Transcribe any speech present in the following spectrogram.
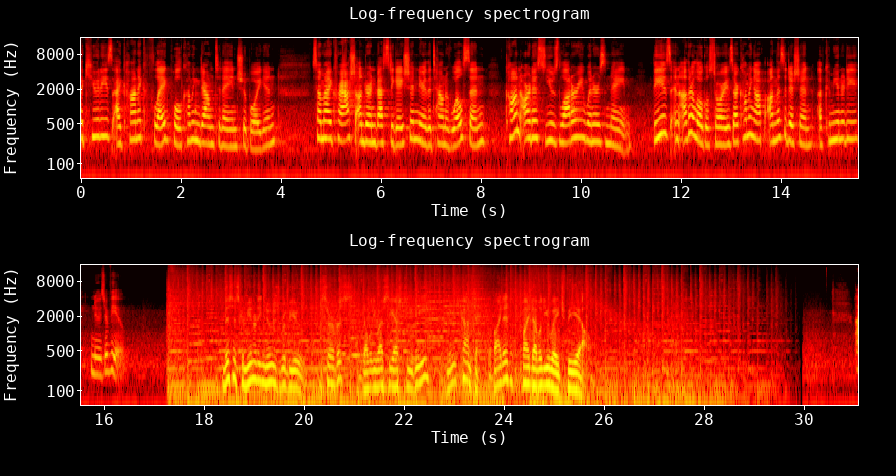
Acuity's iconic flagpole coming down today in Sheboygan. Semi crash under investigation near the town of Wilson. Con artists use lottery winner's name. These and other local stories are coming up on this edition of Community News Review. This is Community News Review, service of WSCS TV, news content provided by WHBL.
